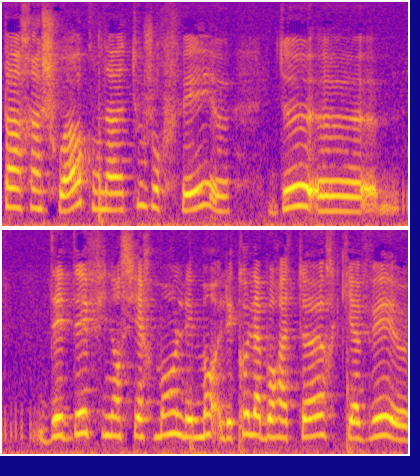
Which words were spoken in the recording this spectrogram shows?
par un choix qu'on a toujours fait euh, euh, d'aider financièrement les, les, collaborateurs qui avaient euh,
